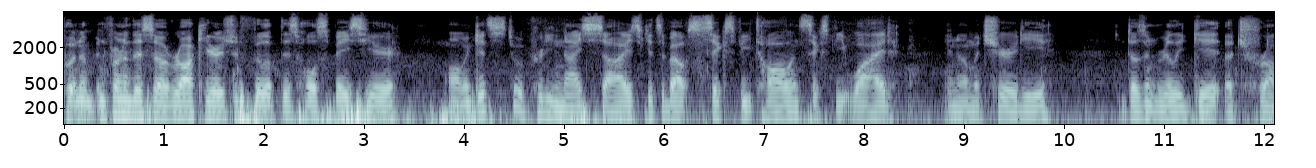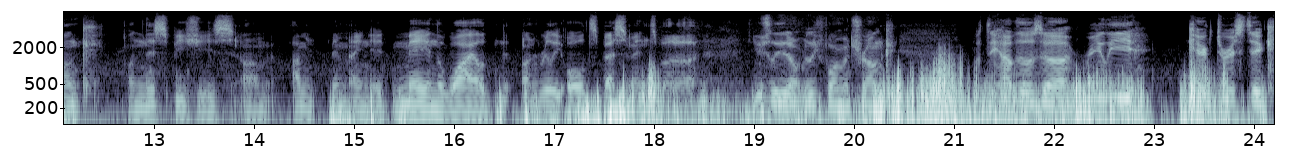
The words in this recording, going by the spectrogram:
putting it in front of this uh, rock here, it should fill up this whole space here. Um, it gets to a pretty nice size. It gets about six feet tall and six feet wide in uh, maturity It doesn't really get a trunk on this species. Um, I mean, it may in the wild on really old specimens, but uh, usually they don't really form a trunk. But they have those uh, really characteristic,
